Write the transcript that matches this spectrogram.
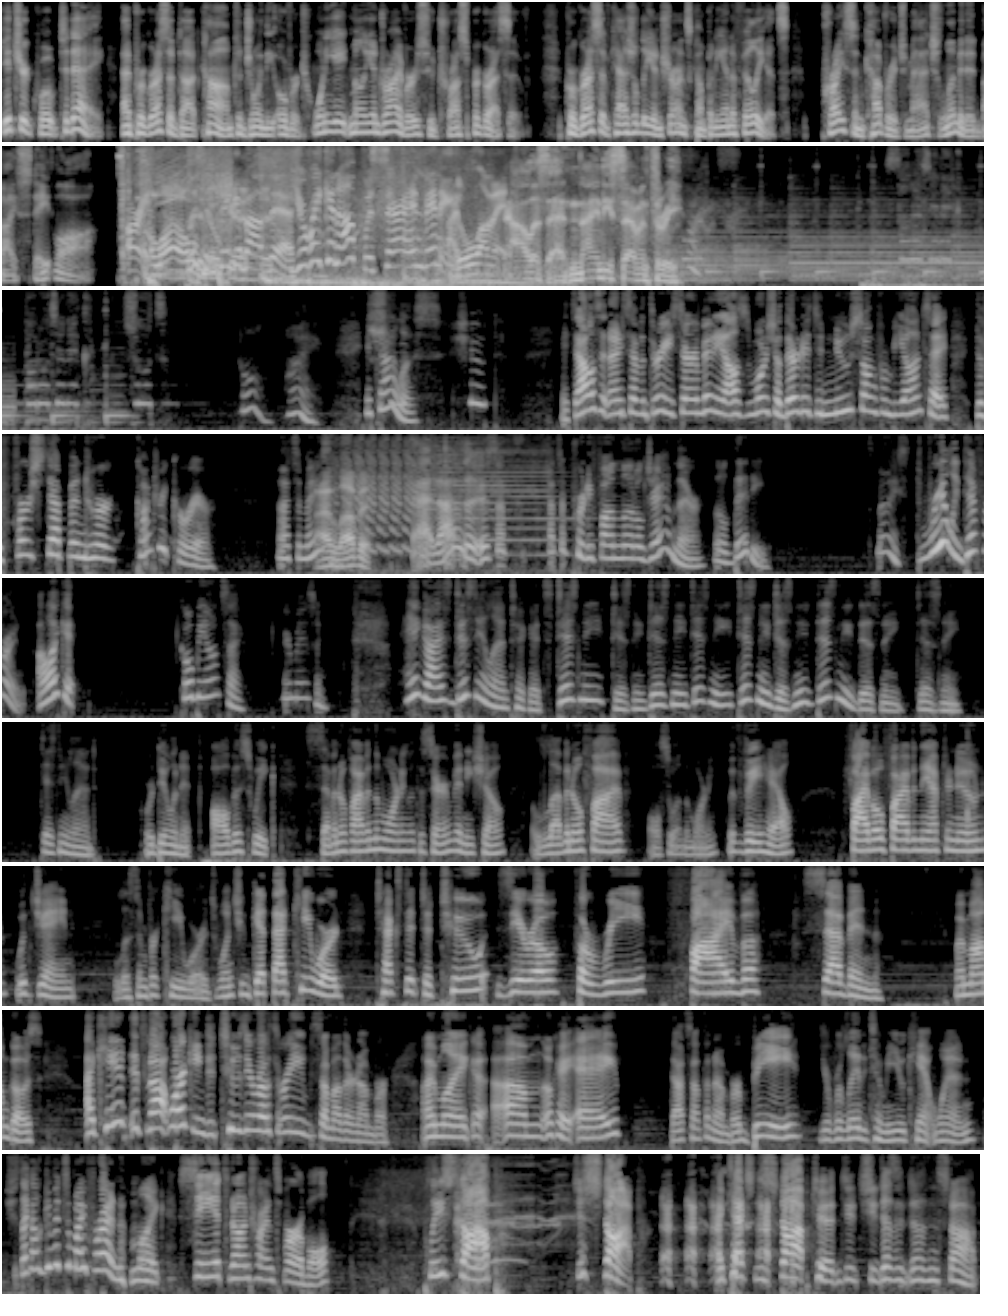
Get your quote today at progressive.com to join the over 28 million drivers who trust Progressive. Progressive Casualty Insurance Company and Affiliates. Price and coverage match limited by state law. All right. Hello? Listen, No think good. about this. You're waking up with Sarah and Vinnie. I love it. Alice at 97.3. Oh, my. It's Alice. Shoot. It's Alice at 97.3, Sarah and Vinnie, Alice's Morning Show. There it is, a new song from Beyonce, the first step in her country career. That's amazing. I love it. Yeah, that is a, it's a, that's a pretty fun little jam there, little ditty. It's nice. It's really different. I like it. Go Beyonce. You're amazing. Hey guys, Disneyland tickets. Disney, Disney, Disney, Disney, Disney, Disney, Disney, Disney, Disney, Disneyland. We're doing it all this week. 7.05 in the morning with the Sarah and Vinnie show. 11.05, also in the morning, with V Hale. 5.05 in the afternoon with Jane. Listen for keywords. Once you get that keyword, text it to 20357. My mom goes, I can't, it's not working to 203 some other number. I'm like, um, okay, A, that's not the number. B, you're related to me, you can't win. She's like, I'll give it to my friend. I'm like, C, it's non transferable. Please stop. Just stop. I texted stop to, she doesn't doesn't stop.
